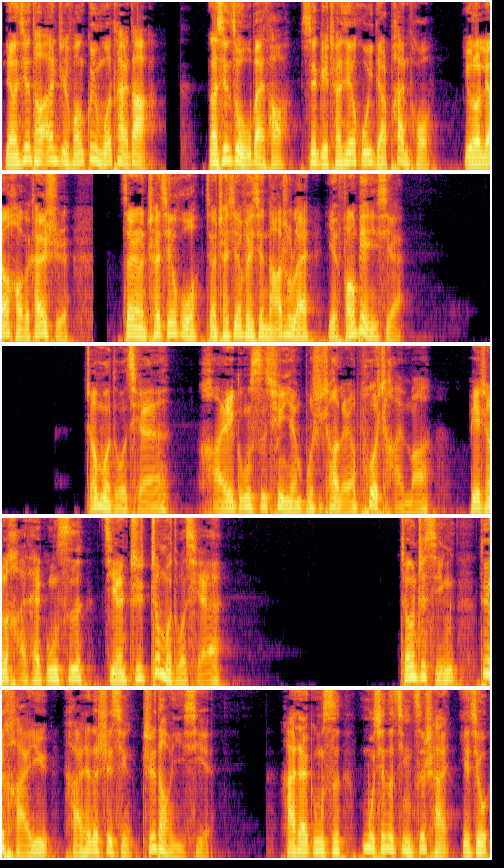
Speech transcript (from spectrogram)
两千套安置房规模太大，那先做五百套，先给拆迁户一点盼头。有了良好的开始，再让拆迁户将拆迁费先拿出来，也方便一些。”这么多钱，海域公司去年不是差点要破产吗？变成了海泰公司，竟然值这么多钱。张之行对海域、海泰的事情知道一些。海泰公司目前的净资产也就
